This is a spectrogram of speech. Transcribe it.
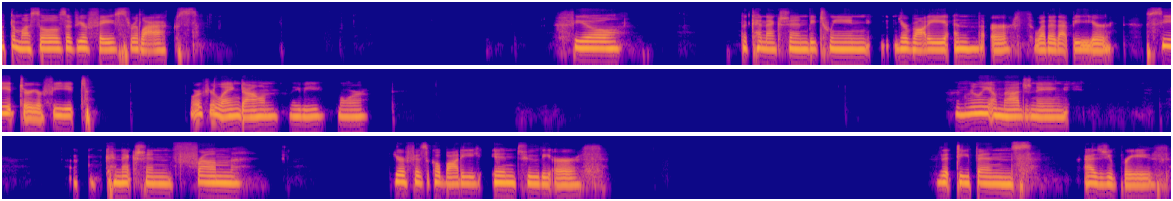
Let the muscles of your face relax. Feel the connection between your body and the earth, whether that be your seat or your feet, or if you're laying down, maybe more. And really imagining a connection from your physical body into the earth that deepens as you breathe.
